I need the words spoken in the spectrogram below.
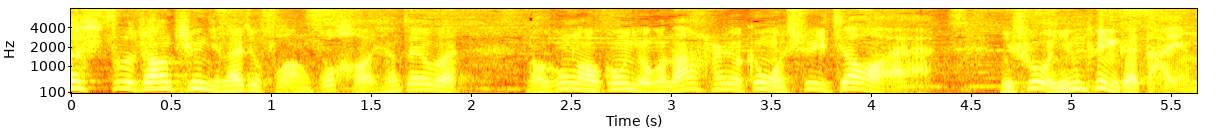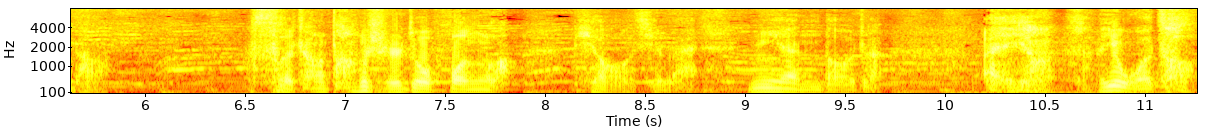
这四张听起来就仿佛好像在问：“老公，老公，有个男孩要跟我睡觉，哎，你说我应不应该答应他？”四张当时就疯了，跳起来念叨着：“哎呀，哎呦，我操，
